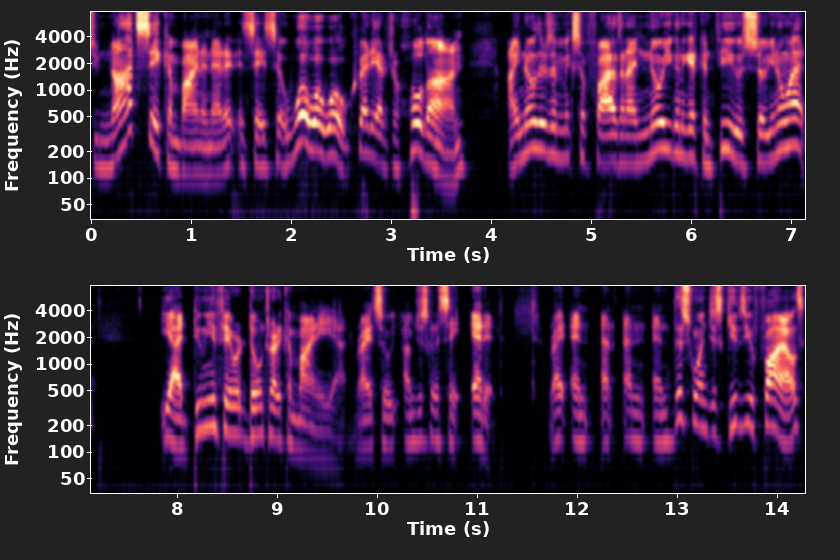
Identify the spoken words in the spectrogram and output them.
to not say combine and edit and say so whoa whoa whoa query editor hold on I know there's a mix of files and I know you're going to get confused. So you know what? Yeah, do me a favor, don't try to combine it yet, right? So I'm just going to say edit, right? And, and, and, and this one just gives you files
